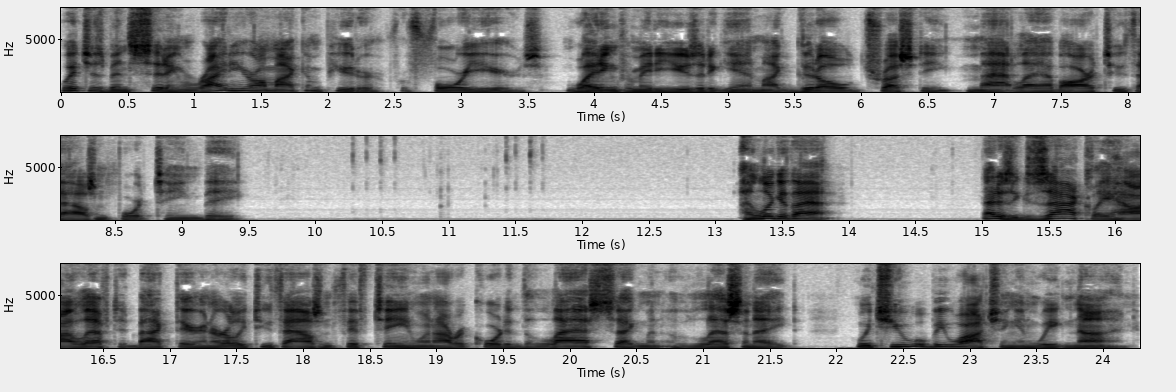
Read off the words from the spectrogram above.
which has been sitting right here on my computer for four years, waiting for me to use it again, my good old trusty MATLAB R2014B. And look at that. That is exactly how I left it back there in early 2015 when I recorded the last segment of Lesson 8, which you will be watching in Week 9.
